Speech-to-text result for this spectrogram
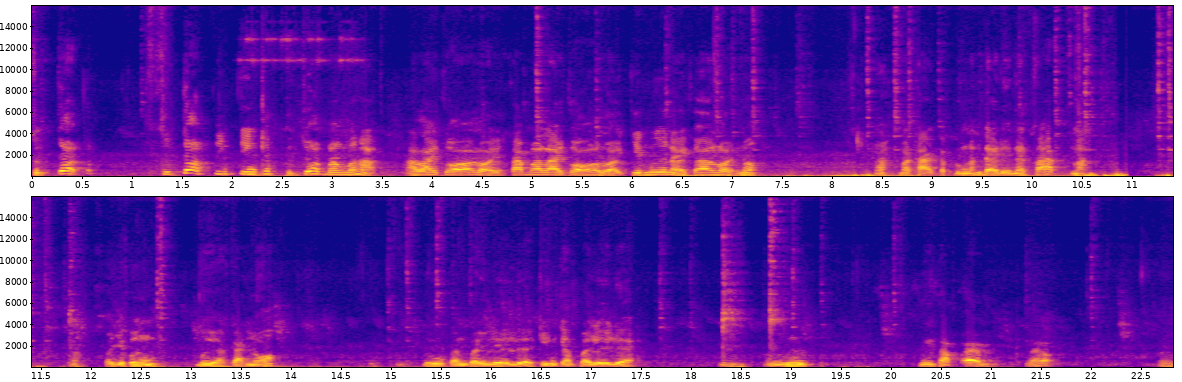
สุดยอดครับสุดยอดจริง ๆ ครับสุดยอดมากๆอะไรก็อร่อยทำอะไรก็อร่อยกินมื้อไหนก็อร่อยเนาะะมาทานกับลุงนั้นได้เลยนะครับมาอะก็อย่าเพิ่งเบื่อกันเนาะดูกันไปเรื่อยๆกินกันไปเรื่อยๆอืมมีมีผักแอมแล้วอืม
